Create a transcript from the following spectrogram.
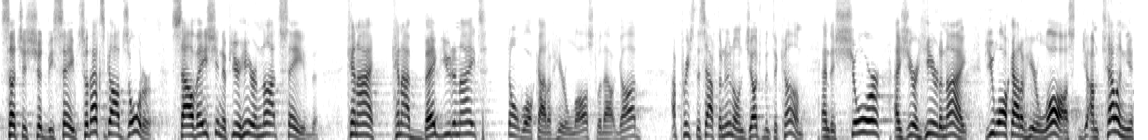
such as should be saved. So that's God's order. Salvation, if you're here not saved, can I, can I beg you tonight? Don't walk out of here lost without God. I preached this afternoon on judgment to come. And as sure as you're here tonight, if you walk out of here lost, I'm telling you,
